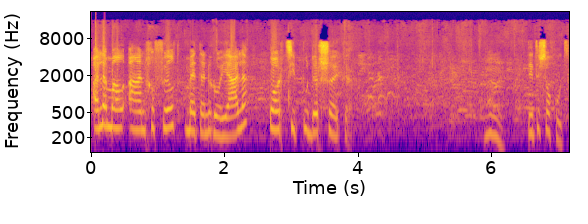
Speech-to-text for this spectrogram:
Allemaal aangevuld met een royale portie poedersuiker. Hmm, dit is zo goed.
